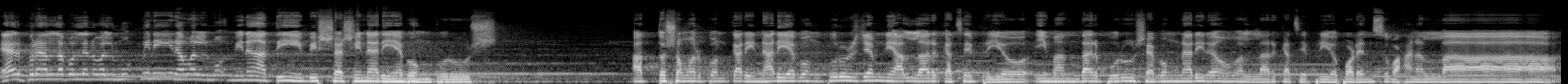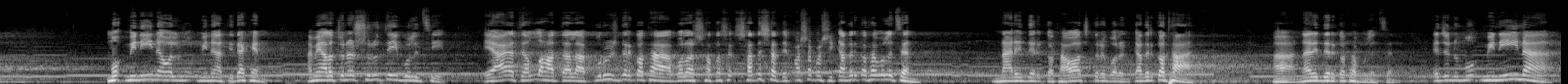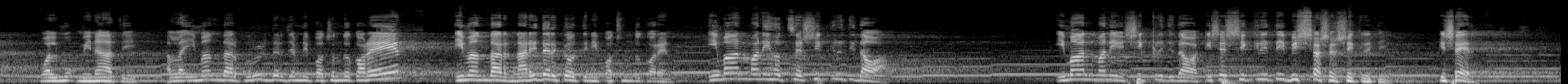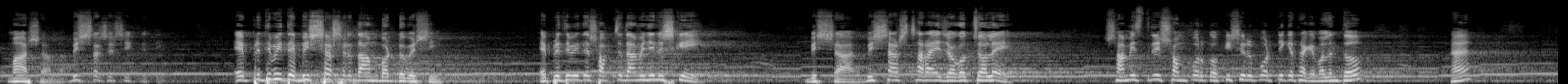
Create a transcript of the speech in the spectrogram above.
এরপরে আল্লাহ বললেন, ওয়াল মুমিনিনা ওয়াল মুমিনাতি, বিশ্বাসী নারী এবং পুরুষ। আত্মসমর্পণকারী নারী এবং পুরুষ যেমনি আল্লাহর কাছে প্রিয়, ইমানদার পুরুষ এবং নারীরাও আল্লাহর কাছে প্রিয় পড়েন, সুবহানাল্লাহ। মুমিনিনা ওয়াল মুমিনাতি, দেখেন, আমি আলোচনার শুরুতেই বলেছি, এই আয়াতে আল্লাহ তাআলা পুরুষদের কথা বলার সাথে সাথে সাথে পাশাপাশি কাদের কথা বলেছেন? নারীদের কথা, আওয়াজ করে বলেন, কাদের কথা? হ্যাঁ নারীদের কথা বলেছেন। এজন্য মুমিনিনা ওয়াল মুমিনাতি। আল্লাহ ইমানদার পুরুষদের যেমনি পছন্দ করেন ইমানদার নারীদেরকেও তিনি পছন্দ করেন। ইমান মানে হচ্ছে স্বীকৃতি দেওয়া। ইমান মানে স্বীকৃতি দেওয়া। কিসের স্বীকৃতি? বিশ্বাসের স্বীকৃতি। কিসের? মাশাআল্লাহ, বিশ্বাসের স্বীকৃতি। এই পৃথিবীতে বিশ্বাসের দাম বড্ড বেশি। এই পৃথিবীতে সবচেয়ে দামি জিনিস কি? বিশ্বাস। বিশ্বাস ছাড়া এই জগৎ চলে। স্বামী স্ত্রীর সম্পর্ক কিসের উপর টিকে থাকে বলেন তো? হ্যাঁ?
